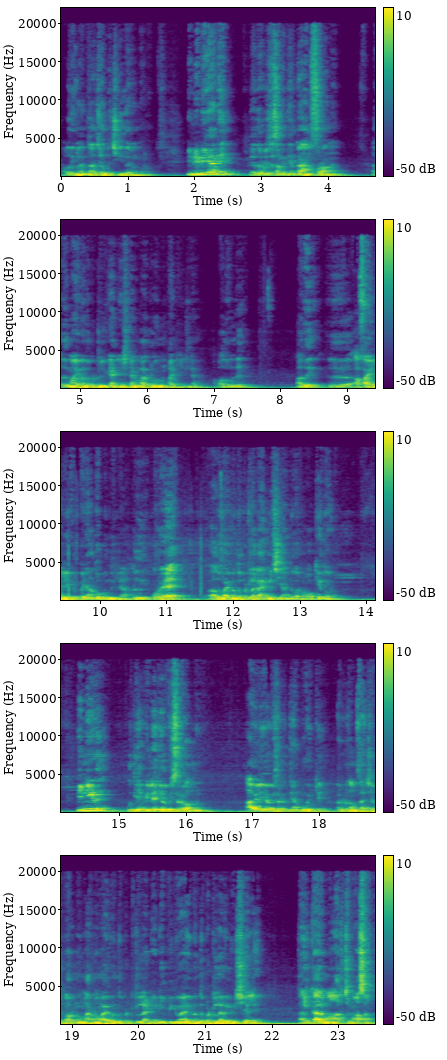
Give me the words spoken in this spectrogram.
അപ്പോൾ നിങ്ങൾ എന്താ വെച്ചാൽ ഒന്ന് ചെയ്തു തരണം പറഞ്ഞു. പിന്നീട് ഞാൻ നേരത്തെ വിളിച്ച സമയത്ത് ഞാൻ ട്രാൻസ്ഫർ ആണ്. അതുമായി ബന്ധപ്പെട്ട് എനിക്ക് അന്വേഷിക്കാൻ ബാക്കിയുള്ളതൊന്നും പറ്റിയിട്ടില്ല. അപ്പോൾ അതുകൊണ്ട് അത് ആ ഫയലിലേക്ക് ഇപ്പം ഞാൻ തോന്നുന്നില്ല അത് കുറേ അതുമായി ബന്ധപ്പെട്ടുള്ള കാര്യങ്ങൾ ചെയ്യാണ്ട് പറഞ്ഞു ഓക്കെ എന്ന് പറഞ്ഞു. പിന്നീട് പുതിയ വില്ലേജ് ഓഫീസർ വന്നു. ആ വില്ലേജ് ഓഫീസർക്ക് ഞാൻ പോയിട്ട് അവരോട് സംസാരിച്ചപ്പോൾ പറഞ്ഞു മരണവുമായി ബന്ധപ്പെട്ടിട്ടുള്ള ഡി ഡി പിക്കുമായി ബന്ധപ്പെട്ടുള്ള ഒരു വിഷയമല്ലേ? തൽക്കാലം മാർച്ച് മാസമാണ്.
